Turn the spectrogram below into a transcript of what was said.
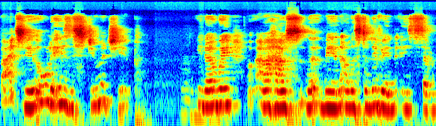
but actually all it is is stewardship. You know, we our house that me and Alistair live in is um,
